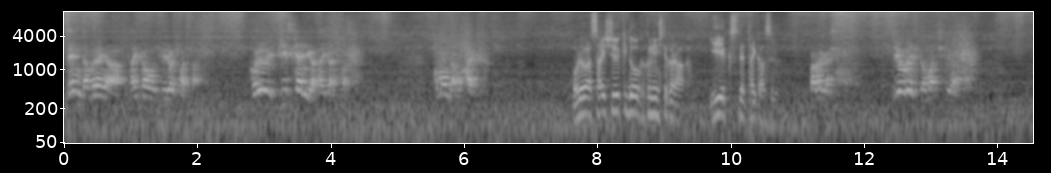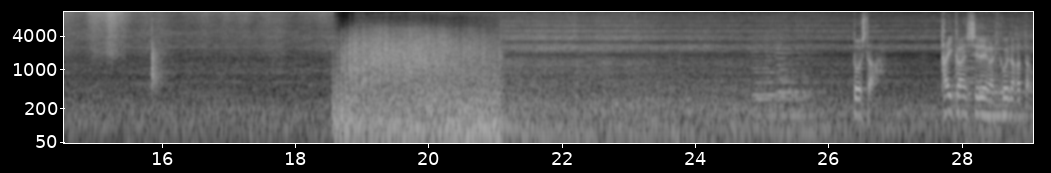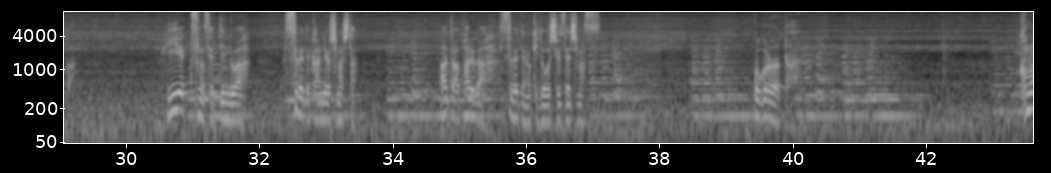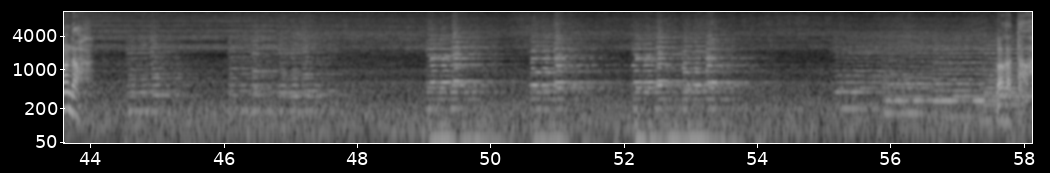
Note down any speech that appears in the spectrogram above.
全ダブライナー体感を終了しました。これよりピースキャリーが体感します。コマンダーも早く。俺は最終軌道を確認してから EX で体感する。わかりました。ジオベースでお待ちしていますどうした？体感指令が聞こえなかったのか？EX のセッティングは全て完了しました。あとはパルが全ての軌道を修正します。ご苦労だった。コマンダー分かった。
